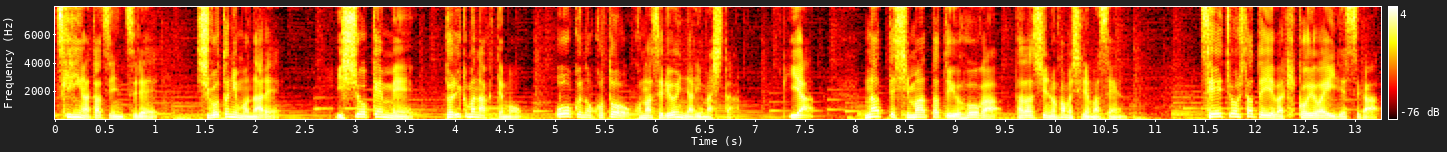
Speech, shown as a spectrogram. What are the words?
月日が経つにつれ仕事にも慣れ一生懸命取り組まなくても多くのことをこなせるようになりました。いやなってしまったという方が正しいのかもしれません。成長したといえば聞こえはいいですが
